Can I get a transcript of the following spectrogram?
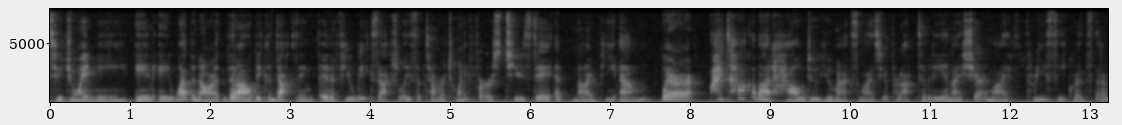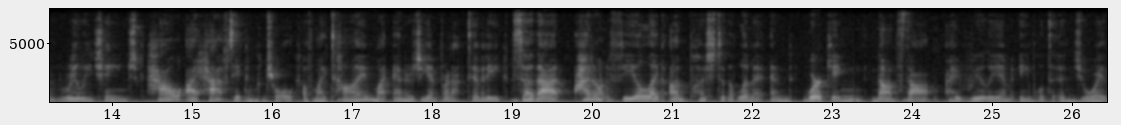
to join me in a webinar that I'll be conducting in a few weeks, actually, September 21st, Tuesday at 9 p.m., where I talk about how do you maximize your productivity and I share my three secrets that have really changed how I have taken control of my time, my energy, and productivity so that I don't feel like I'm pushed to the limit and working nonstop. I really am able to enjoy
